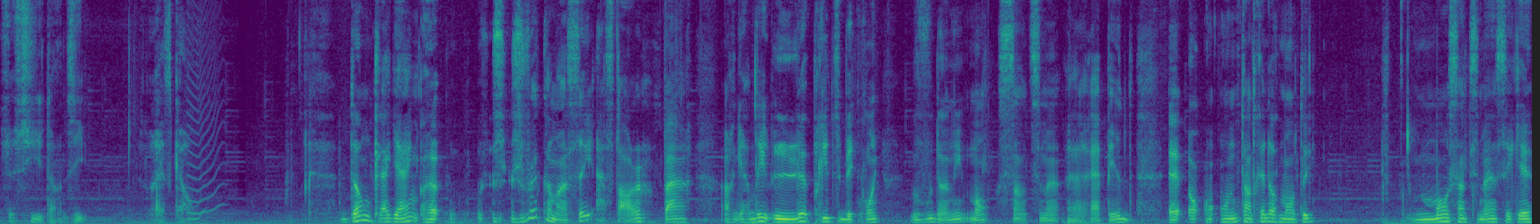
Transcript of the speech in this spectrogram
Ceci étant dit, let's go. Donc, la gang, euh, je veux commencer à cette heure par regarder le prix du Bitcoin, vous donner mon sentiment euh, rapide. Euh, on, est en train de remonter. Mon sentiment, c'est que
